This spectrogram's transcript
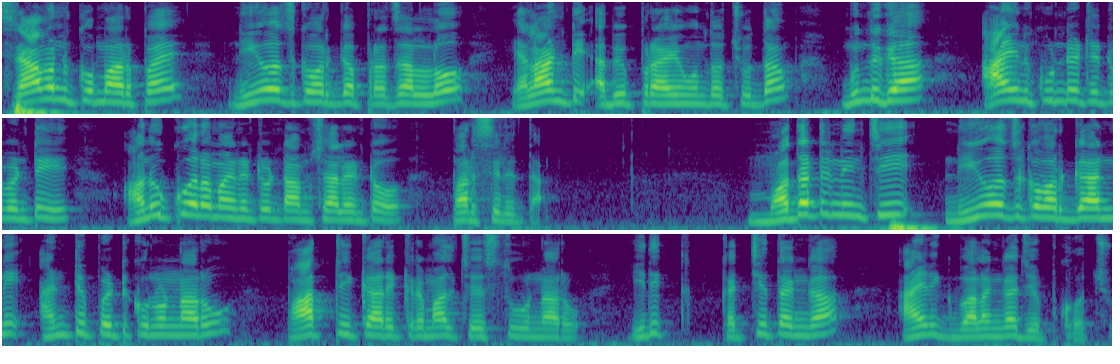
శ్రావణ్ కుమార్పై నియోజకవర్గ ప్రజల్లో ఎలాంటి అభిప్రాయం ఉందో చూద్దాం. ముందుగా ఆయనకు ఉండేటటువంటి అనుకూలమైనటువంటి అంశాలేంటో పరిశీలిద్దాం. మొదటి నుంచి నియోజకవర్గాన్ని అంటిపెట్టుకుని ఉన్నారు పార్టీ కార్యక్రమాలు చేస్తూ ఉన్నారు. ఇది ఖచ్చితంగా ఆయనకి బలంగా చెప్పుకోవచ్చు.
